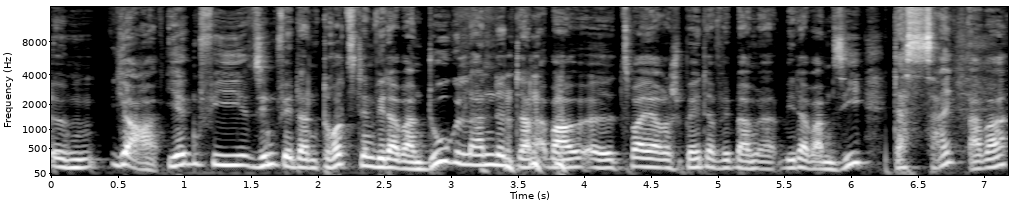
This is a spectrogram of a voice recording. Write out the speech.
Ähm, ja, irgendwie sind wir dann trotzdem wieder beim Du gelandet, dann aber äh, zwei Jahre später wieder beim, wieder beim Sie. Das zeigt aber,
